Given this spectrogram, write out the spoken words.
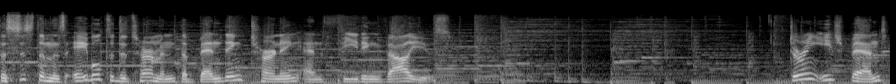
the system is able to determine the bending, turning, and feeding values. During each bend,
